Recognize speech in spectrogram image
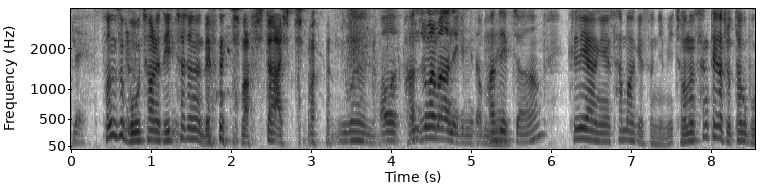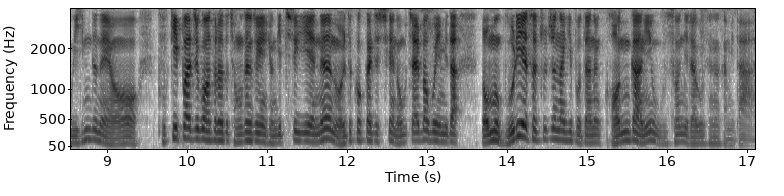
네. 선수 보호 차원에서 1차전은 내보내지 맙시다. 아쉽지만 이거는 어 존중할 만한 얘기입니다. 반대 입장. 클리앙의 사막에서님이 저는 상태가 좋다고 보기 힘드네요. 붓기 빠지고 하더라도 정상적인 경기 치르기에는 월드컵까지 시간이 너무 짧아 보입니다. 너무 무리해서 출전하기보다는 건강이 우선이라고 생각합니다.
